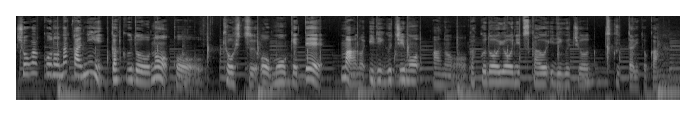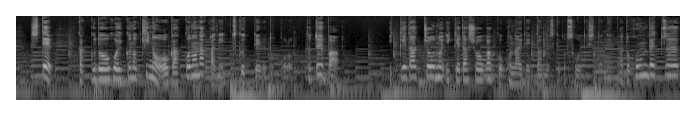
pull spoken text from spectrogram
小学校の中に学童のこう教室を設けて、まあ、あの入り口もあの学童用に使う入り口を作ったりとかして学童保育の機能を学校の中に作っているところ。例えば池田町の池田小学校この間行ったんですけどそうでしたね。あと本別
